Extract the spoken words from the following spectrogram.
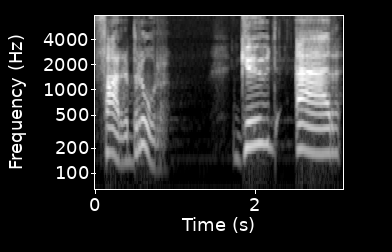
farbror. Gud är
